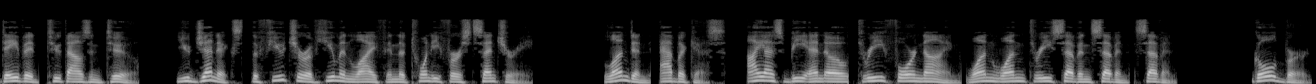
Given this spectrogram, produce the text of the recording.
David 2002. Eugenics, The Future of Human Life in the Twenty-First Century. London, Abacus. ISBN 0-349-11377-7. Goldberg,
